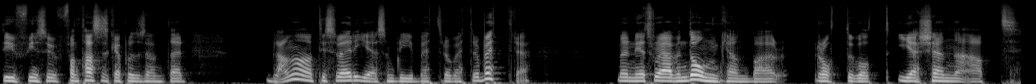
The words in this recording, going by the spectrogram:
det finns ju fantastiska producenter, bland annat i Sverige, som blir bättre och bättre och bättre. Men jag tror även de kan bara rått och gott erkänna att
